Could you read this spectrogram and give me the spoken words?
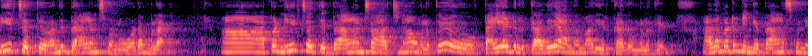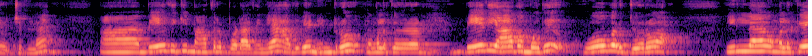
நீர்ச்சத்தை வந்து பேலன்ஸ் பண்ணும் உடம்புல. அப்போ நீர்ச்சத்து பேலன்ஸ் ஆச்சுன்னா உங்களுக்கு டயர்டு இருக்காது அந்த மாதிரி இருக்காது உங்களுக்கு. அதை மட்டும் நீங்கள் பேலன்ஸ் பண்ணி வச்சுக்கோங்க. பேதிக்கு மாத்திரை போடாதீங்க. அதுவே நின்றும். உங்களுக்கு பேதி ஆகும்போது ஓவர் ஜுரம் இல்லை உங்களுக்கு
